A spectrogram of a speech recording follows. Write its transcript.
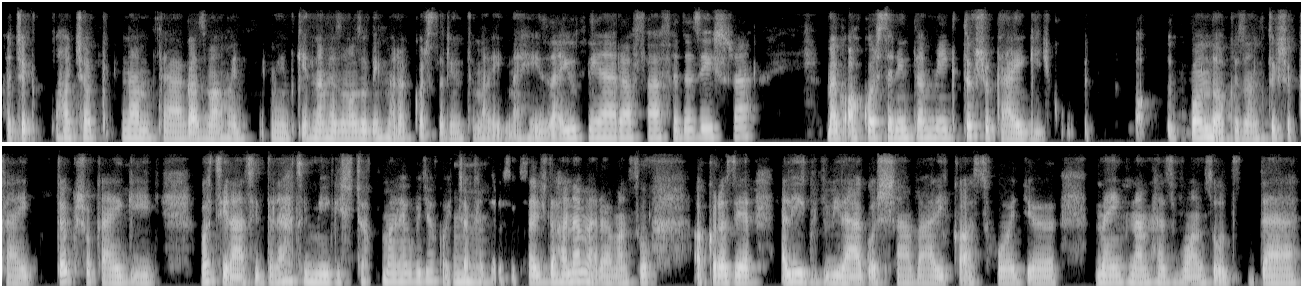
ha csak, ha csak nem tényleg az van, hogy mindkét nemhez mozódik, mert akkor szerintem elég nehéz eljutni erre a felfedezésre, meg akkor szerintem még tök sokáig így gondolkozom, tök sokáig, tök sokáig így vacilálsz, de lehet, hogy mégiscsak meleg vagyok, vagy csak Mhm. heteroszexuális, de ha nem erről van szó, akkor azért elég világossá válik az, hogy melyik nemhez vonzód, de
